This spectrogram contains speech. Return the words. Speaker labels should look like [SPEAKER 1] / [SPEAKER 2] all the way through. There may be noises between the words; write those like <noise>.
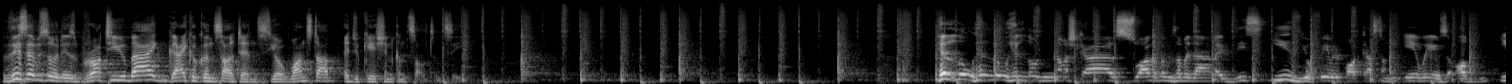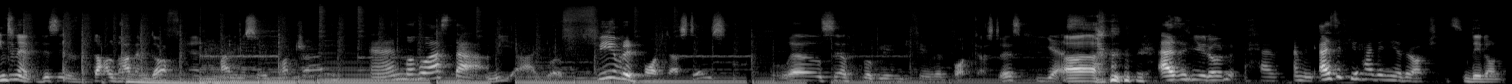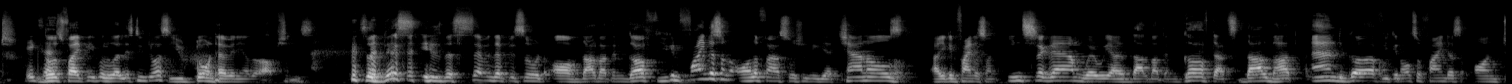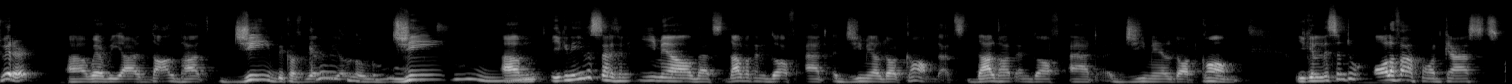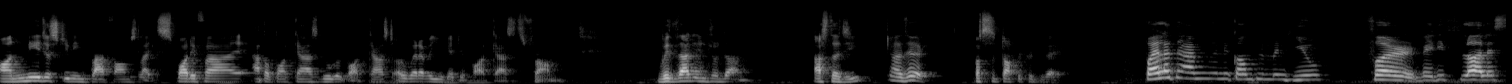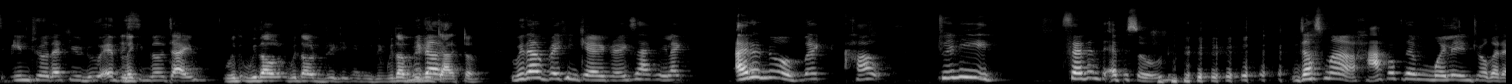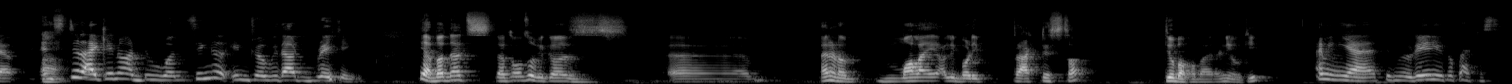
[SPEAKER 1] This episode is brought to you by Geico Consultants, your one stop education consultancy. Hello, hello, hello, namaskar, swagatam sabajanaलाई. This is your favorite podcast on the airwaves of the internet. This is Dal Bhat and Guff, and my name is Surit Bhattrai.
[SPEAKER 2] And Mahuasta.
[SPEAKER 1] We are your favorite podcasters. Well, self-proclaimed favorite podcasters.
[SPEAKER 2] Yes.
[SPEAKER 1] Uh, <laughs>
[SPEAKER 2] as if you don't have, I mean, as if you have any other options.
[SPEAKER 1] they don't.
[SPEAKER 2] Exactly.
[SPEAKER 1] Those five people who are listening to us, you don't have any other options. So <laughs> this is the seventh episode of Dal Bhat and Guff. You can find us on all of our social media channels. Uh, you can find us on Instagram where we are Dal Bhat and Guff. That's Dal Bhat and Guff. You can also find us on Twitter uh, where we are Dalbat G because we are real OG. Um, you can even send us an email that's dalbatandgoff at gmail.com. That's dalbatandgoff at gmail.com. You can listen to all of our podcasts on major streaming platforms like Spotify, Apple Podcast, Google Podcast, or wherever you get your podcasts from. With that intro done, Astaji.
[SPEAKER 2] Azir.
[SPEAKER 1] what's the topic for today?
[SPEAKER 2] Pilot, I'm going to compliment you for very flawless intro that you do every
[SPEAKER 1] Like-
[SPEAKER 2] single time
[SPEAKER 1] With, without without breaking anything, without breaking
[SPEAKER 2] Without-
[SPEAKER 1] character.
[SPEAKER 2] without breaking character. Exactly. Like, I don't know, like how 27th episode, <laughs> जसमा half of them मैले intro गरे and
[SPEAKER 1] Ah.
[SPEAKER 2] still I cannot do one single intro without breaking.
[SPEAKER 1] yeah, but that's that's also because uh, I don't know, मलाई अलि बढी practice छ त्यो भएको भएर नि हो कि
[SPEAKER 2] I mean, yeah, तिम्रो रेडियोको practice.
